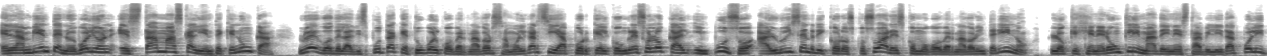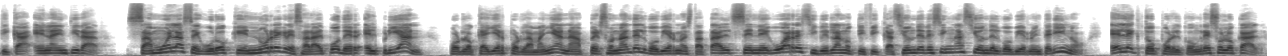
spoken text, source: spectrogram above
El ambiente en Nuevo León está más caliente que nunca, luego de la disputa que tuvo el gobernador Samuel García porque el Congreso local impuso a Luis Enrique Orozco Suárez como gobernador interino, lo que generó un clima de inestabilidad política en la entidad. Samuel aseguró que no regresará al poder el PRIAN, por lo que ayer por la mañana, personal del gobierno estatal se negó a recibir la notificación de designación del gobierno interino, electo por el Congreso local.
